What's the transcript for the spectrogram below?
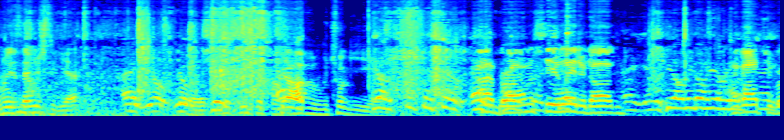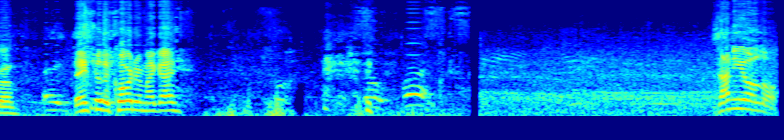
Bunu izlemiştik ya. Ya abi bu çok iyi ya. Alright, bro. I'm gonna see you later, dog. I got you, bro. Thanks for the quarter, my guy. Zaniolo.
